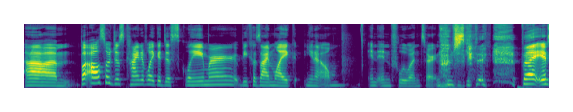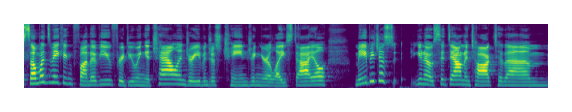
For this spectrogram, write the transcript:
Um, but also just kind of like a disclaimer because I'm like, you know, an influencer. No, I'm just kidding. But if someone's making fun of you for doing a challenge or even just changing your lifestyle, maybe just, you know, sit down and talk to them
